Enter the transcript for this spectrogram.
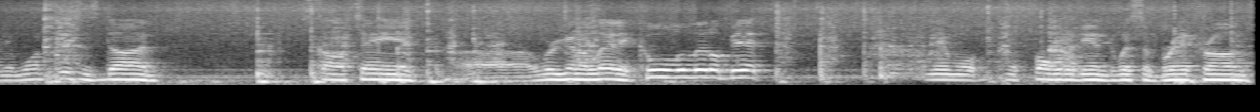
And then once this is done sauteing, uh, we're gonna let it cool a little bit, and then we'll we'll fold it in with some breadcrumbs,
